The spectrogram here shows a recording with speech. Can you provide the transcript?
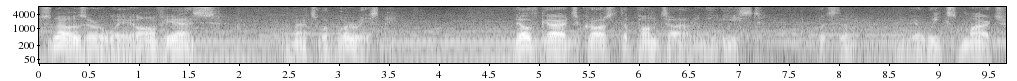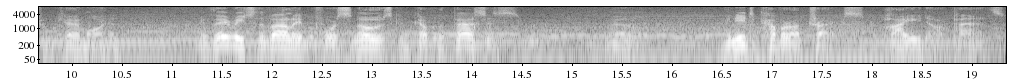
Snows are a way off, yes. And that's what worries me. Nilfgaard's crossed the Pontar in the east. Puts them maybe a week's march from Kaer Morhen. If they reach the valley before snows can cover the passes, well, we need to cover our tracks, hide our paths.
